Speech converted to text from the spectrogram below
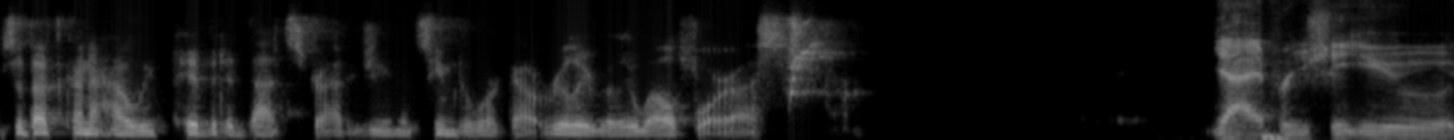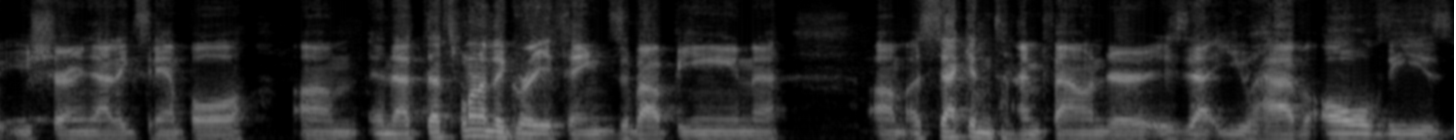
so that's kind of how we pivoted that strategy and it seemed to work out really, really well for us. Yeah, I appreciate you you sharing that example. Um, and that that's one of the great things about being um, a second time founder is that you have all of these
